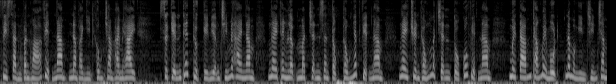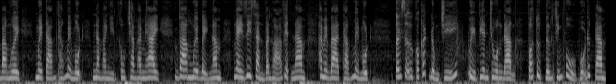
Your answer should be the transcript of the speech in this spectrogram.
di sản văn hóa Việt Nam năm 2022. Sự kiện thiết thực kỷ niệm 92 năm ngày thành lập Mặt trận Dân tộc Thống nhất Việt Nam, ngày truyền thống Mặt trận Tổ quốc Việt Nam 18 tháng 11 năm 1930, 18 tháng 11 năm 2022 và 17 năm ngày Di sản Văn hóa Việt Nam 23 tháng 11 Tới dự có các đồng chí, Ủy viên Trung ương Đảng, Phó Thủ tướng Chính phủ Vũ Đức Đam,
